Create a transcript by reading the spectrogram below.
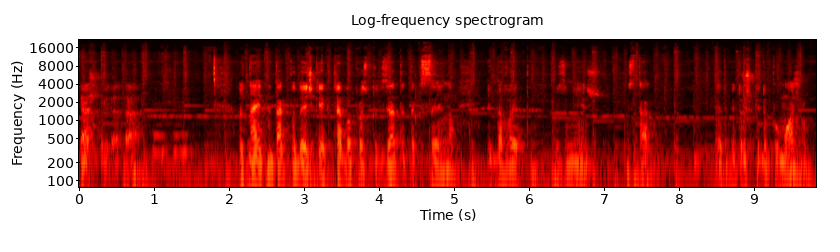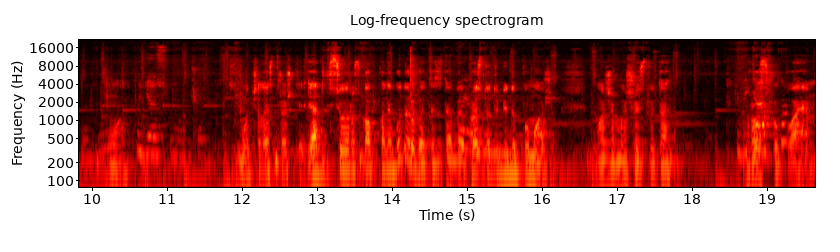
Тяжко йде, так? Угу. Тут навіть не так водички, як треба просто взяти так сильно і давити. Розумієш? Ось так. Я тобі трошки допоможу. О, Я смучу. Змучилась трошки. Я всю розкопку не буду робити за тебе, я просто тобі допоможу. Може, ми щось тут розкопаємо.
